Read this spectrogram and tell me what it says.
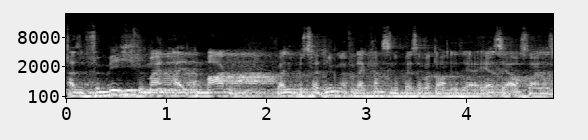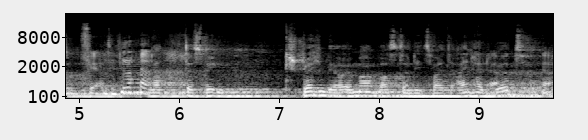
Also für mich, für meinen alten Magen, weil du bist halt jünger, vielleicht kannst du noch besser verdauen. Also er ist ja auch so einer, so ein Pferd. Ja, deswegen sprechen wir auch immer, was dann die zweite Einheit wird, ja.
